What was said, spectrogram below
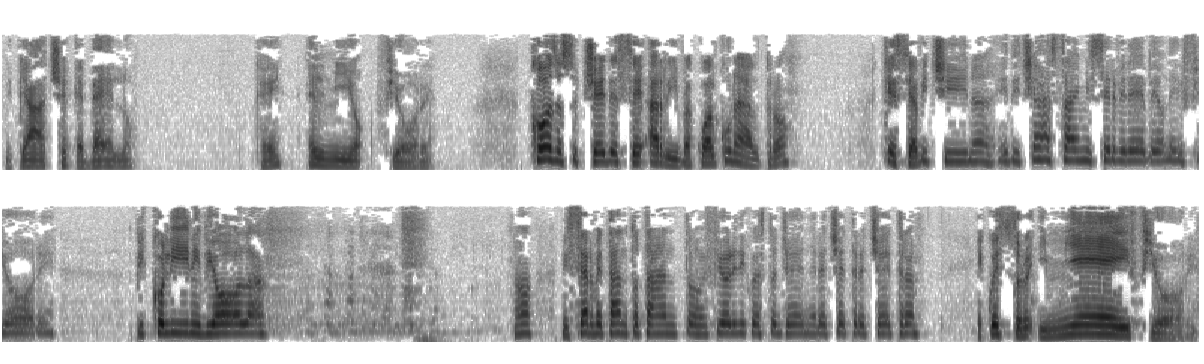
mi piace, è bello, ok? È il mio fiore. Cosa succede se arriva qualcun altro che si avvicina e dice, ah sai, mi servirebbe dei fiori, piccolini, viola. No? Mi serve tanto tanto, fiori di questo genere, eccetera, eccetera. E questi sono i miei fiori.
